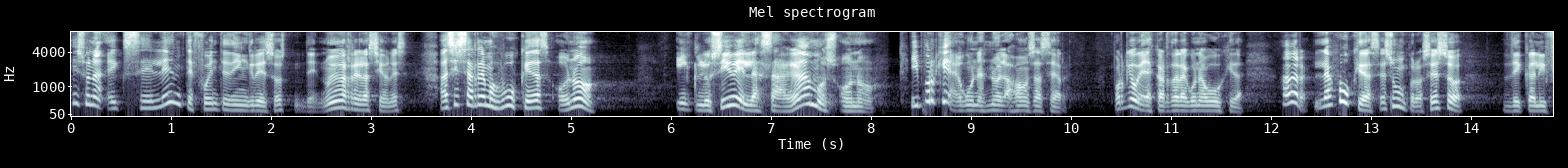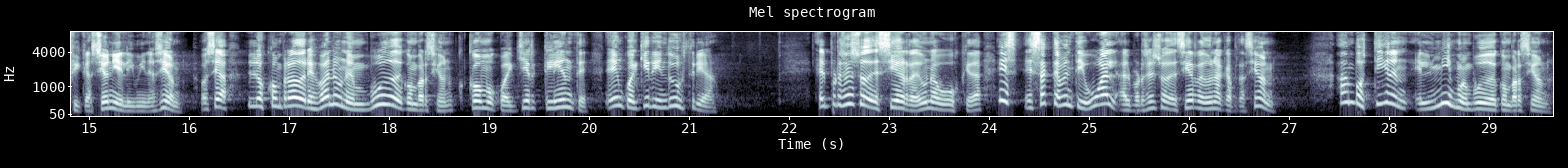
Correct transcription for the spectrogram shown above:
es una excelente fuente de ingresos de nuevas relaciones, así cerremos búsquedas o no, inclusive las hagamos o no. ¿Y por qué algunas no las vamos a hacer? ¿Por qué voy a descartar alguna búsqueda? A ver, las búsquedas es un proceso de calificación y eliminación. O sea, los compradores van a un embudo de conversión como cualquier cliente en cualquier industria. El proceso de cierre de una búsqueda es exactamente igual al proceso de cierre de una captación. Ambos tienen el mismo embudo de conversión,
